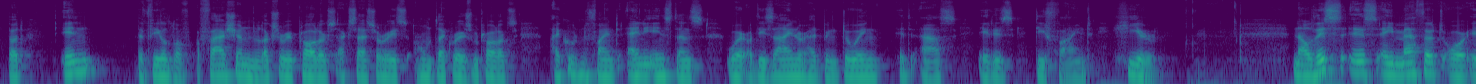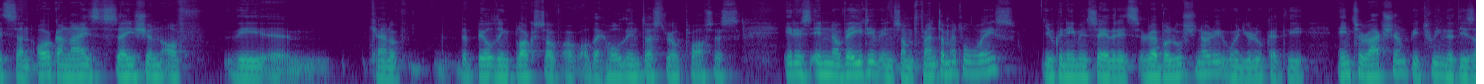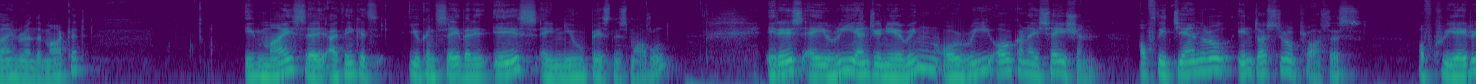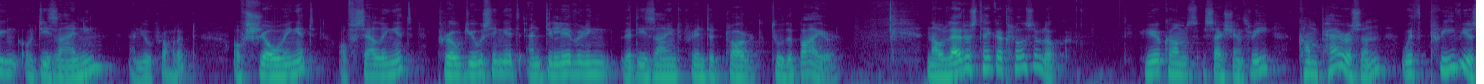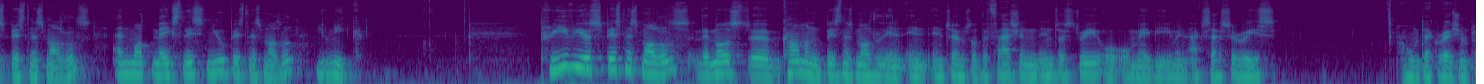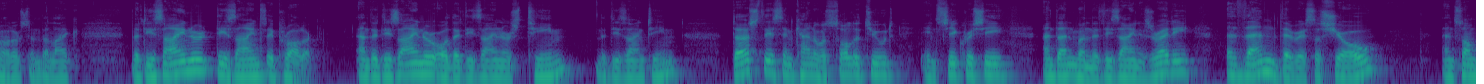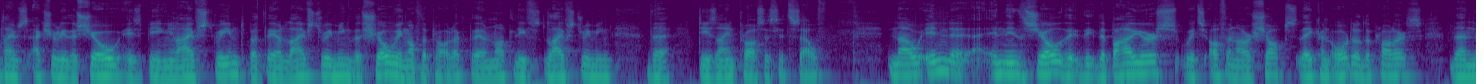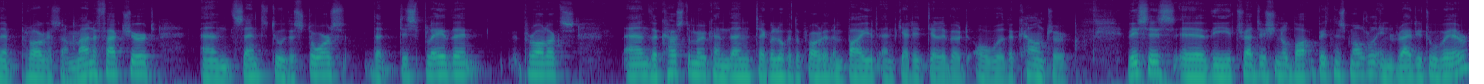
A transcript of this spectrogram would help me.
But in the field of fashion, luxury products, accessories, home decoration products, I couldn't find any instance where a designer had been doing it as it is defined here. Now this is a method or it's an organization of the um, kind of the building blocks of, of, of the whole industrial process. It is innovative in some fundamental ways. You can even say that it's revolutionary when you look at the interaction between the designer and the market. You might say, I think it's you can say that it is a new business model. It is a re-engineering or reorganization of the general industrial process of creating or designing a new product, of showing it, of selling it, producing it, and delivering the designed printed product to the buyer. Now let us take a closer look. Here comes section three, comparison with previous business models and what makes this new business model unique previous business models, the most uh, common business model in, in, in terms of the fashion industry or, or, maybe even accessories, home decoration products and the like, the designer designs a product and the designer or the designer's team, the design team, does this in kind of a solitude, in secrecy, and then when the design is ready, then there is a show and sometimes actually the show is being live streamed, but they are live streaming the showing of the product. They are not live streaming the design process itself. Now, in the, in the show, the, the, the, buyers, which often are shops, they can order the products. Then the products are manufactured and sent to the stores that display the products. And the customer can then take a look at the product and buy it and get it delivered over the counter. This is uh, the traditional business model in ready to wear.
